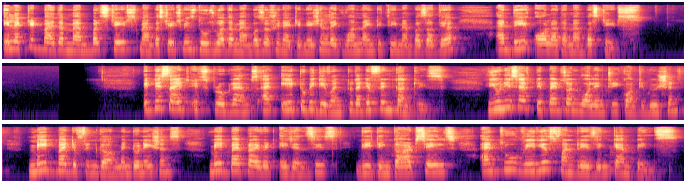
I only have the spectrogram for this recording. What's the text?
elected by the member states. Member states means those who are the members of united nations like 193 members are there and they all are the member states it decides its programs and aid to be given to the different countries. UNICEF depends on voluntary contribution made by different government donations, made by private agencies, greeting card sales, and through various fundraising campaigns.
